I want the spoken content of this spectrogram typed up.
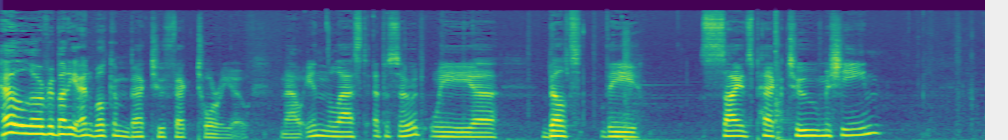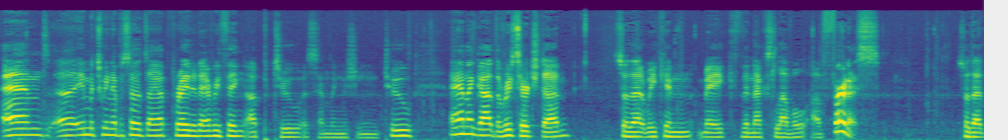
Hello, everybody, and welcome back to Factorio. Now, in the last episode, we uh, built the Science Pack 2 machine, and uh, in between episodes, I upgraded everything up to Assembling Machine 2, and I got the research done so that we can make the next level of Furnace, so that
